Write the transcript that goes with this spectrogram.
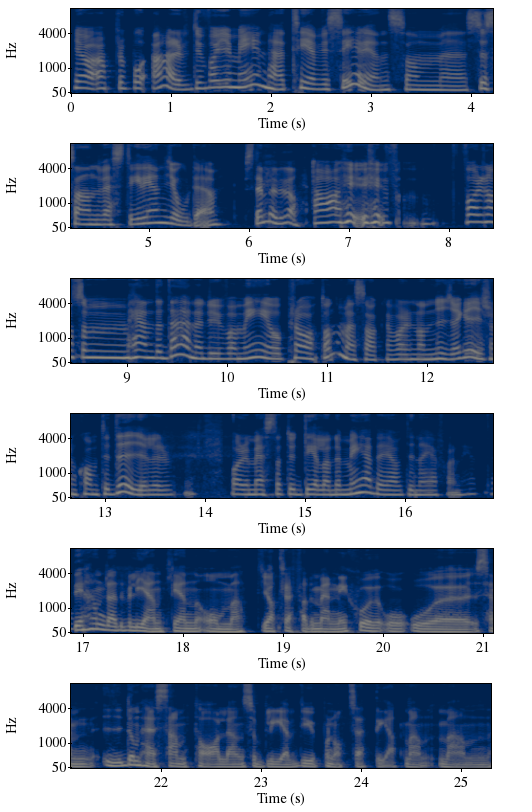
Ja, apropå arv, du var ju med i den här tv-serien som eh, Susanne Westergren gjorde. Stämmer bra. Ja, hur, hur, var det något som hände där när du var med och pratade om de här sakerna? Var det några nya grejer som kom till dig eller var det mest att du delade med dig av dina erfarenheter? Det handlade väl egentligen om att jag träffade människor och, och sen i de här samtalen så blev det ju på något sätt det att man, man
